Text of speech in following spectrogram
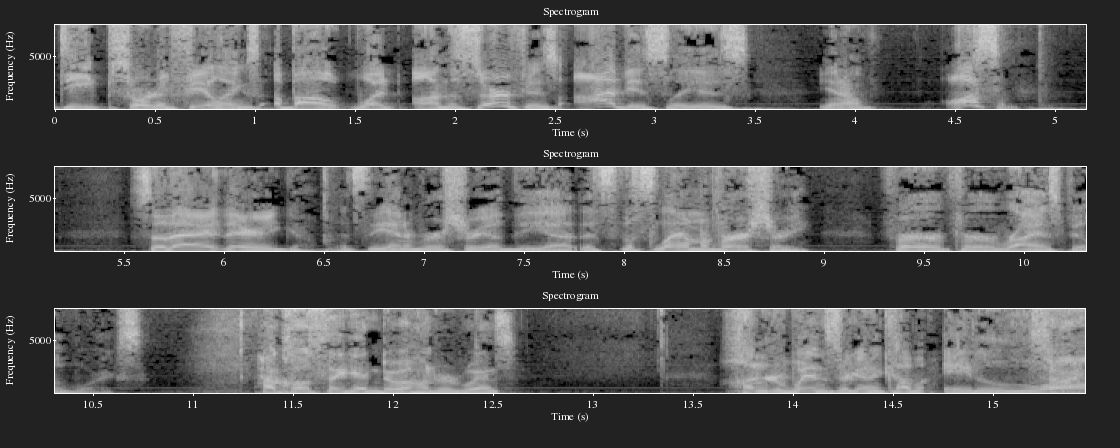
deep sort of feelings about what on the surface obviously is, you know, awesome. So there, there you go. It's the anniversary of the, uh, it's the slam anniversary for, for Ryan Spilborghs. How close they getting to 100 wins? 100 wins are going to come a long Sorry,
